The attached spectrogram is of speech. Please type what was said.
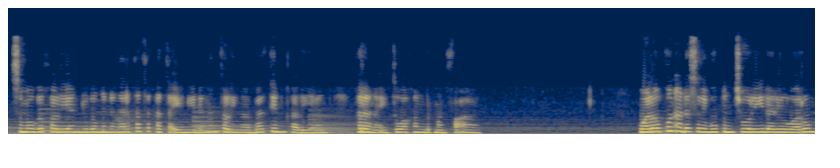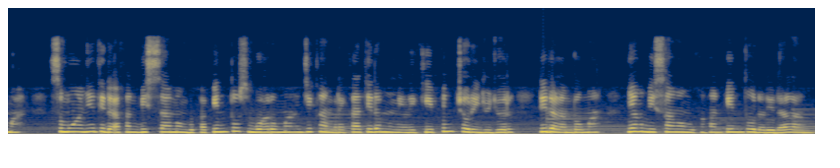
semoga kalian juga mendengar kata-kata ini dengan telinga batin kalian, karena itu akan bermanfaat. Walaupun ada seribu pencuri dari luar rumah, semuanya tidak akan bisa membuka pintu sebuah rumah jika mereka tidak memiliki pencuri jujur di dalam rumah yang bisa membukakan pintu dari dalam.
